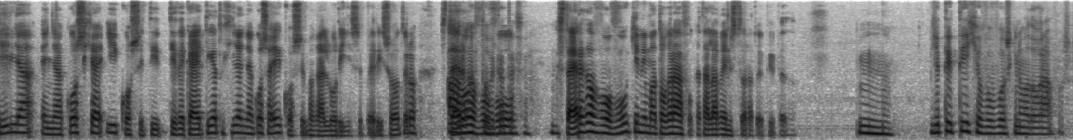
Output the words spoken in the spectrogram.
1920, τη, τη δεκαετία του 1920 μεγαλούργησε περισσότερο στα, Α, έργα όχι το βοβού, 14. στα έργα βοβού κινηματογράφου. Καταλαβαίνεις τώρα το επίπεδο. Ναι. Γιατί τι είχε ο βοβός κινηματογράφος;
